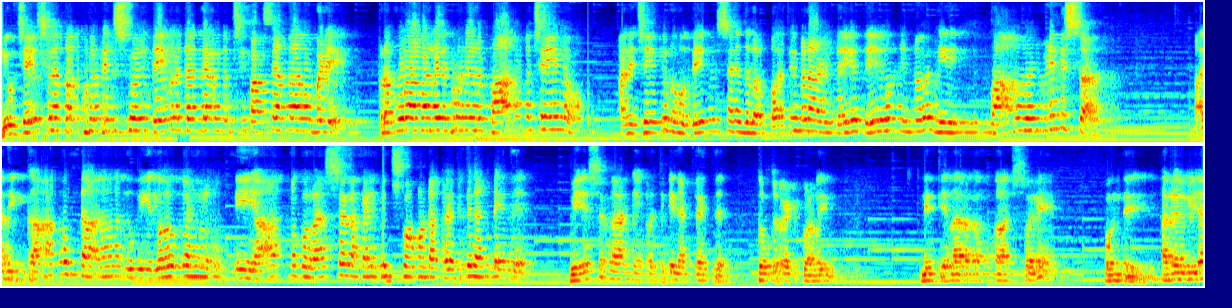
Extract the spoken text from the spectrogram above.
నువ్వు చేసిన తప్పును తెలుసుకొని దేవుని దగ్గర వచ్చి పశ్చాత్తాపడి ప్రభు లేకుండా నేను పాపము చేయను అని చెప్పి నువ్వు దేవుని సన్నిధిలో బతిమలాడితే దేవుడు నిన్ను నీ పాపం విడిపిస్తాడు. అది కాకుండా నువ్వు ఈ లోకంలో నీ ఆత్మకు రక్షణ కల్పించుకోకుండా బ్రతికినట్టయితే వేషగాన్ని బ్రతికినట్లయితే గుర్తుపెట్టుకోండి. నిత్య నరకం కాచుకొని ఉంది. అదే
